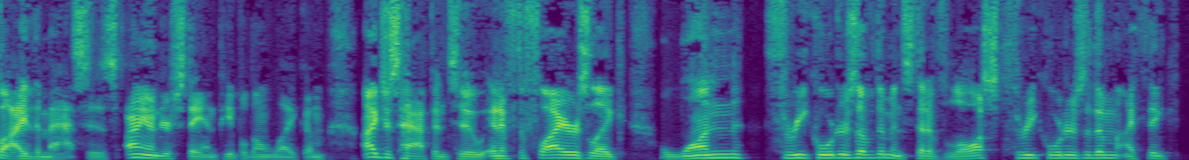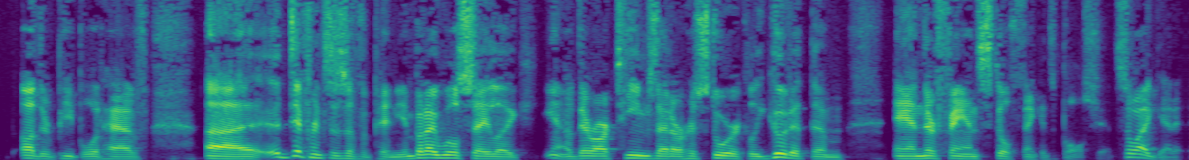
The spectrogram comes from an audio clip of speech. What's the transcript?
by the masses. I understand people don't like them. I just happen to. And if the Flyers like won three quarters of them instead of lost three quarters of them, I think other people would have uh, differences of opinion. But I will say, like, you know, there are teams that are historically good at them and their fans still think it's bullshit. So I get it.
